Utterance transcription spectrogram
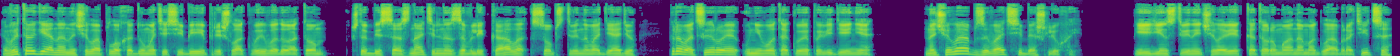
В итоге она начала плохо думать о себе и пришла к выводу о том, что бессознательно завлекала собственного дядю, провоцируя у него такое поведение, начала обзывать себя шлюхой. Единственный человек, к которому она могла обратиться,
